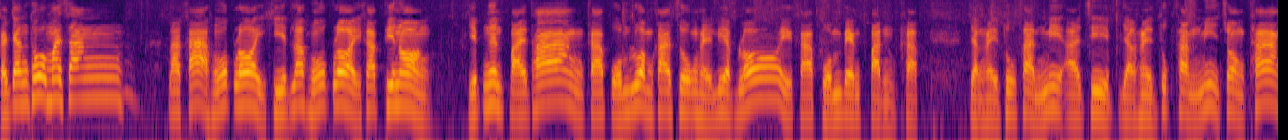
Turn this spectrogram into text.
กะจังโทรมาสั่งราคาหกร้อยขีดละหกร้อยครับ พี่น้องเก็บเงินปลายทางครับผมร่วมค่าทรงให้เรียบร้อยครับผมแบ่งปันครับอยากให้ทุกท่านมีอาชีพ อยากให้ทุกท่านมีช่องทาง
